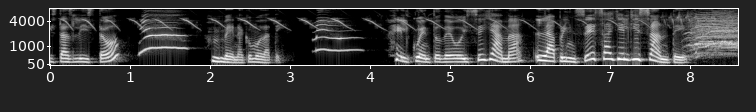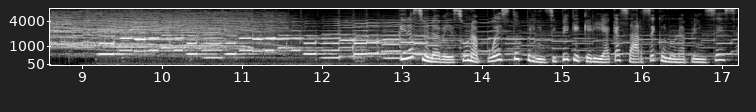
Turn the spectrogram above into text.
¿Estás listo? Ven, acomódate. El cuento de hoy se llama La princesa y el guisante. Érase una vez un apuesto príncipe que quería casarse con una princesa.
